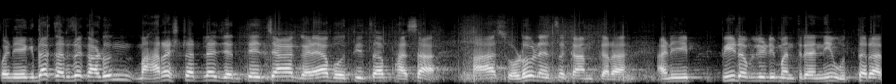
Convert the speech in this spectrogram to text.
पण एकदा कर्ज काढून महाराष्ट्रातल्या जनतेच्या गळ्याभोवतीचा फासा हा सोडवण्याचं काम करा. आणि पी डब्ल्यू डी मंत्र्यांनी उत्तरात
